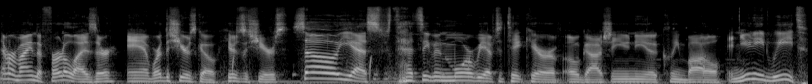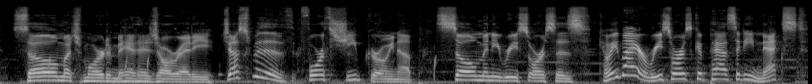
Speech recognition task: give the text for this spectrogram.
Never mind the fertilizer. And where'd the shears go? Here's the shears. So yes, that's even more we have to take care of. Oh gosh, and you need a clean bottle. And you need wheat. So much more to manage already. Just with fourth sheep growing up. So many resources. Can we buy a resource capacity next?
